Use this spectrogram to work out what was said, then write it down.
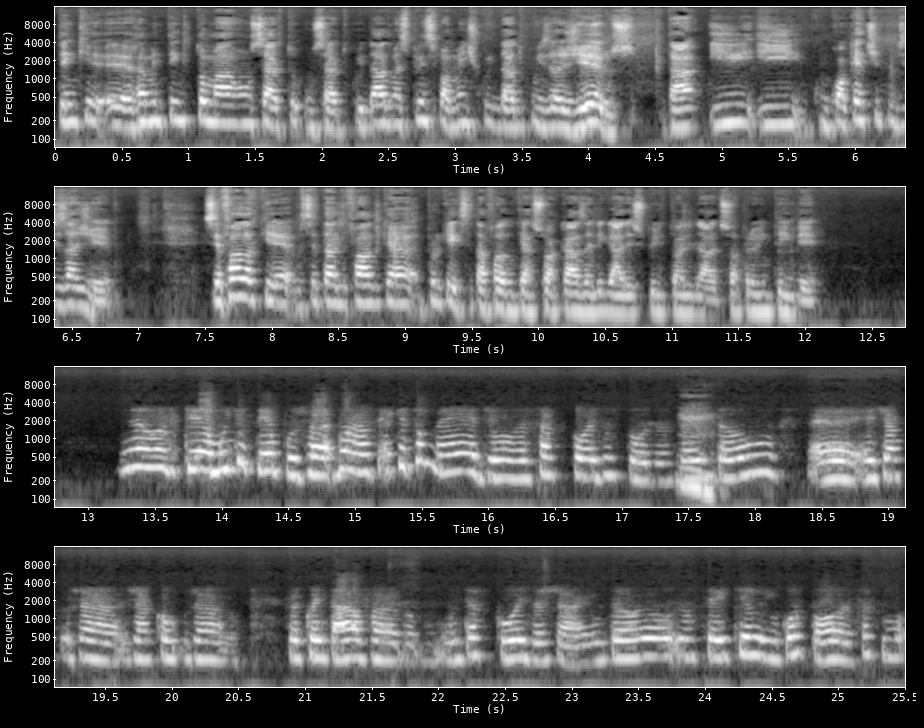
Tem que realmente tem que tomar um certo, um certo cuidado, mas principalmente cuidado com exageros, tá? E, e com qualquer tipo de exagero. Você fala que você está falando que é, por que você está falando que a sua casa é ligada à espiritualidade? Só para eu entender. Não, porque há muito tempo já. Bom, é que eu sou médium, essas coisas todas. Né? Hum. Então, é, eu já, já, já, já frequentava muitas coisas já. Então, eu, eu sei que eu incorporo essas, um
